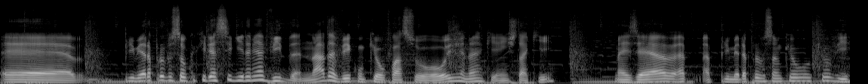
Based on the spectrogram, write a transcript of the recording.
é, primeira profissão que eu queria seguir na minha vida. Nada a ver com o que eu faço hoje, né? Que a gente tá aqui. Mas é a, a primeira profissão que eu, que eu vi.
